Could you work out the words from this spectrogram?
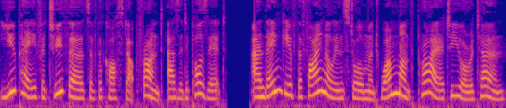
you pay for two-thirds of the cost up front as a deposit, and then give the final instalment one month prior to your return.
